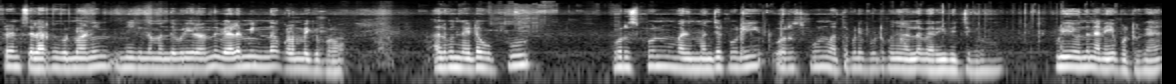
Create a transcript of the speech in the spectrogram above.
ஃப்ரெண்ட்ஸ் எல்லாருக்கும் குட் மார்னிங் இன்றைக்கி நம்ம இந்த வீடியோவில் வந்து விலை மீன் தான் குழம்பு வைக்க போகிறோம் அதில் கொஞ்சம் லைட்டாக உப்பு ஒரு ஸ்பூன் ம மஞ்சள் பொடி ஒரு ஸ்பூன் வத்தப்பொடி போட்டு கொஞ்சம் நல்லா விரைவி வச்சுக்கிடுவோம். புளியை வந்து நனைய போட்டிருக்கேன்.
